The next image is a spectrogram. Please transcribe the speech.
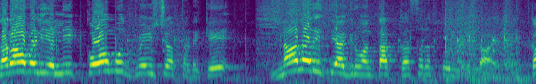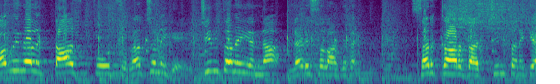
ಕರಾವಳಿಯಲ್ಲಿ ಕೋಮು ದ್ವೇಷ ತಡೆಗೆ ನಾನಾ ರೀತಿಯಾಗಿರುವಂತಹ ಕಸರತ್ತು ನಡೀತಾ ಇದೆ. ಕಮ್ಯುನಲ್ ಟಾಸ್ಕ್ ಫೋರ್ಸ್ ರಚನೆಗೆ ಚಿಂತನೆಯನ್ನ ನಡೆಸಲಾಗಿದೆ. ಸರ್ಕಾರದ ಚಿಂತನೆಗೆ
